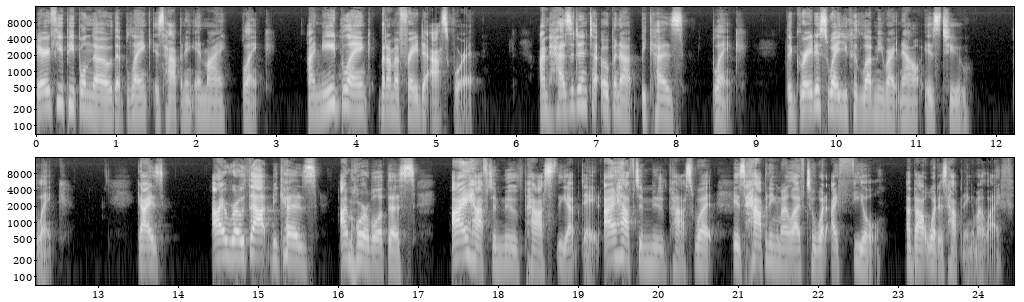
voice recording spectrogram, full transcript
Very few people know that blank is happening in my blank. I need blank, but I'm afraid to ask for it. I'm hesitant to open up because blank. The greatest way you could love me right now is to blank. Guys, I wrote that because I'm horrible at this I have to move past the update. I have to move past what is happening in my life to what I feel about what is happening in my life.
